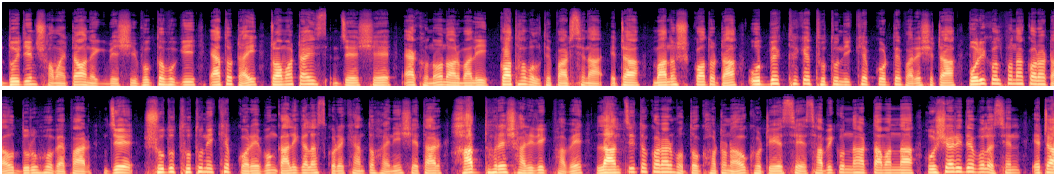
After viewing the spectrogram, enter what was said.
দুই দিন সময়টা অনেক বেশি। ভুক্তভোগী এতটাই ট্রমাটাইজ যে সে এখনও নর্মালি কথা বলতে পারছে না। এটা মানুষ কতটা উদ্বেগ থেকে থুতু নিক্ষেপ করতে পারে সেটা পরিকল্পনা করাটাও দুরূহ ব্যাপার। যে শুধু থুতু নিক্ষেপ করে এবং গালিগালাজ করে ক্ষান্ত হয়নি, সে তার হাত ধরে শারীরিকভাবে লাঞ্ছিত করার মতো ঘটনাও ঘটিয়েছে। সাবিকুন্নাহার তামান্না হুঁশিয়ারি দিয়ে বলেছেন, এটা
